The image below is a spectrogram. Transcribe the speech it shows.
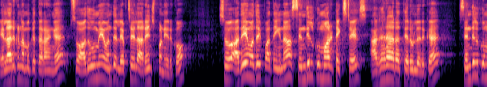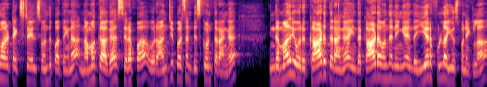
எல்லாருக்கும் நமக்கு தராங்க. ஸோ அதுவுமே வந்து லெஃப்ட் சைடில் அரேஞ்ச் பண்ணியிருக்கோம். ஸோ அதே மாதிரி பார்த்தீங்கன்னா செந்தில்குமார் டெக்ஸ்டைல்ஸ் அகரார தெருவில் இருக்க செந்தில்குமார் டெக்ஸ்டைல்ஸ் வந்து பார்த்தீங்கன்னா நமக்காக சிறப்பாக ஒரு அஞ்சு பர்சன்ட் டிஸ்கவுண்ட் தராங்க. இந்த மாதிரி ஒரு கார்டு தராங்க. இந்த கார்டை வந்து நீங்கள் இந்த இயர் ஃபுல்லாக யூஸ் பண்ணிக்கலாம்.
